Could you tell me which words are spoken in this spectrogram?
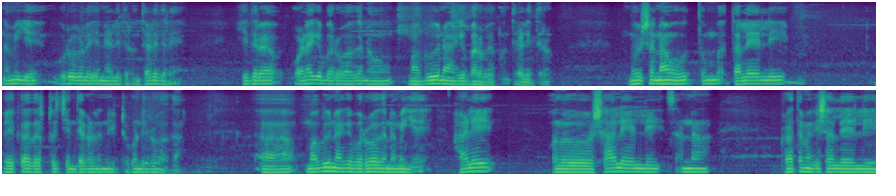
ನಮಗೆ ಗುರುಗಳು ಏನು ಹೇಳಿದರು ಅಂತ ಹೇಳಿದರೆ, ಇದರ ಒಳಗೆ ಬರುವಾಗ ನಾವು ಮಗುವಿನಾಗಿ ಬರಬೇಕು ಅಂತ ಹೇಳಿದರು. ಬಹುಶಃ ನಾವು ತುಂಬ ತಲೆಯಲ್ಲಿ ಬೇಕಾದಷ್ಟು ಚಿಂತೆಗಳನ್ನು ಇಟ್ಟುಕೊಂಡಿರುವಾಗ ಮಗುವಿನಾಗೆ ಬರುವಾಗ ನಮಗೆ ಹಳೆ ಒಂದು ಶಾಲೆಯಲ್ಲಿ, ಸಣ್ಣ ಪ್ರಾಥಮಿಕ ಶಾಲೆಯಲ್ಲಿ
